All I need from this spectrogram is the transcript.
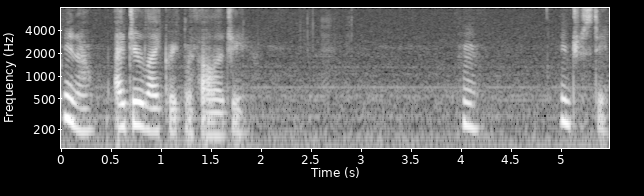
you know, I do like Greek mythology. Hmm. Interesting.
